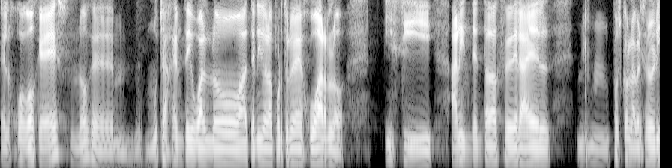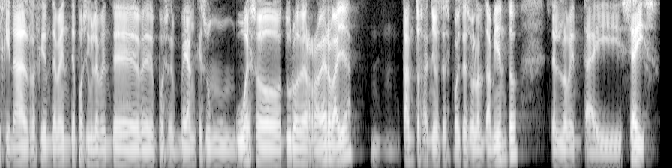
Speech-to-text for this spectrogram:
el juego que es, ¿no? Que mucha gente igual no ha tenido la oportunidad de jugarlo y si han intentado acceder a él mm, pues con la versión original recientemente posiblemente eh, pues vean que es un hueso duro de roer, vaya, mm, tantos años después de su lanzamiento, es del 96,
